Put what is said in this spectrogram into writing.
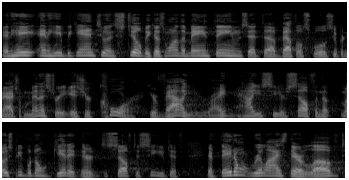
And he, and he began to instill, because one of the main themes at uh, Bethel School of Supernatural Ministry is your core, your value, right? How you see yourself. And the, most people don't get it. They're self deceived. If, if they don't realize they're loved,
